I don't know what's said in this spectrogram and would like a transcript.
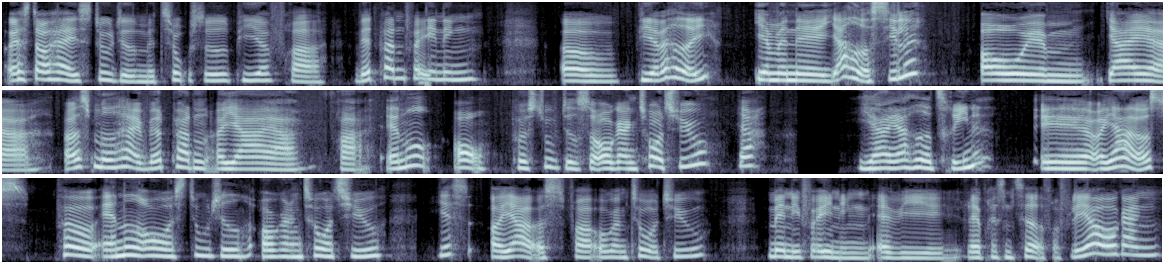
og jeg står her i studiet med to søde piger fra Vetpottenforeningen. Og piger, hvad hedder I? Jamen, øh, jeg hedder Sille, og øh, jeg er også med her i Vetpotten, og jeg er fra andet år på studiet, så årgang 22. Ja. Ja, jeg hedder Trine, øh, og jeg er også på andet år af studiet, årgang 22. Yes, og jeg er også fra årgang 22. Men i foreningen er vi repræsenteret fra flere årgange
